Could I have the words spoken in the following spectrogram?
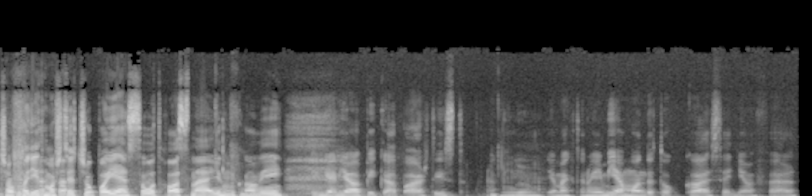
Csak hogy itt most egy csupa ilyen szót használjunk, ami... Igen, ja, a pick-up artist, Igen. ugye megtanulja, hogy milyen mondatokkal szedjen fel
